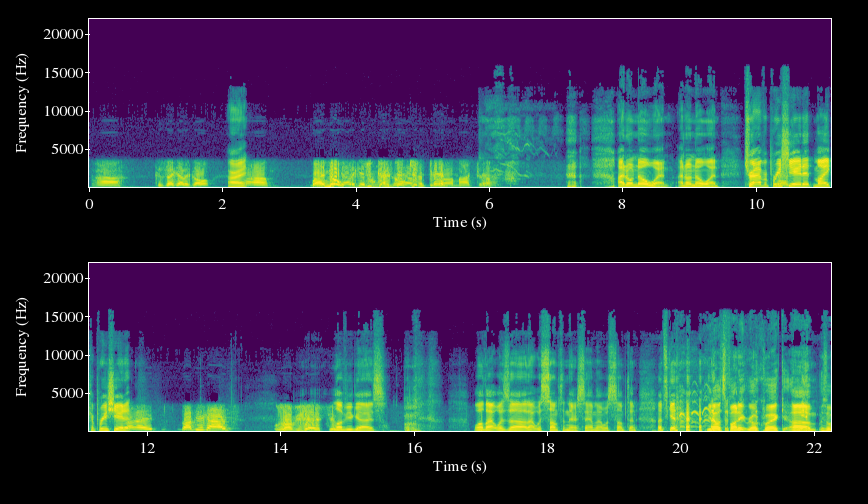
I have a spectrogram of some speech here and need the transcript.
because I gotta go. All right. Uh, I know. You gotta get You gotta go get a to do, pen. Uh, mock draft. I don't know when. I don't know when. Trav, appreciate it. Mike, appreciate it. All right. Love you guys. Love you guys too. Love you guys. Well, that was uh that was something there, Sam. That was something. Let's get You know it's funny, real quick? Um, so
